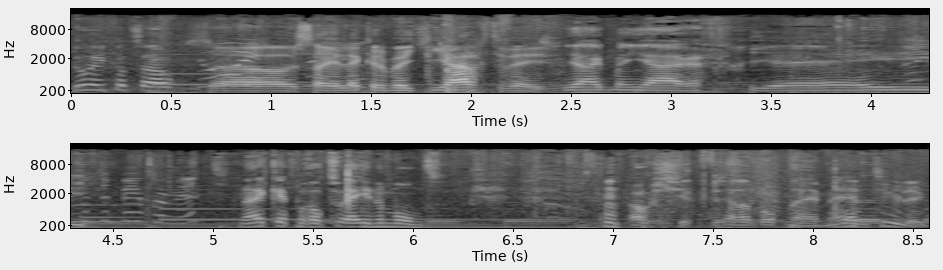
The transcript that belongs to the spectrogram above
Doei, tot zo. Zo, sta je lekker een beetje jarig te wezen. Ja, ik ben jarig. Jee. Met de peppermint. Nee, ik heb er al twee in de mond. Oh shit, we zijn aan het opnemen, hè? Ja, natuurlijk.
